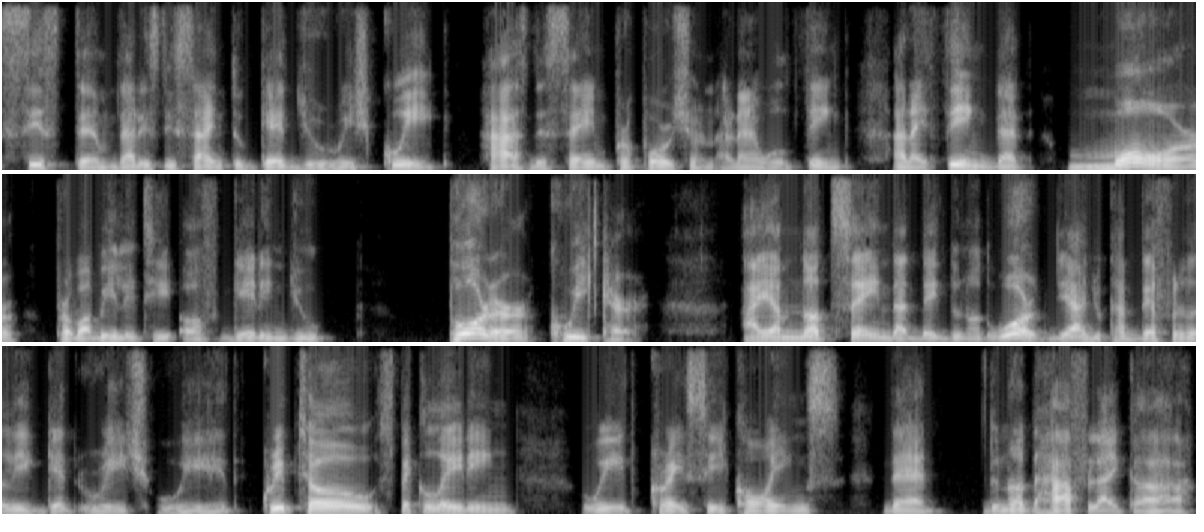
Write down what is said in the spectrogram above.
system that is designed to get you rich quick has the same proportion and i will think and i think that more probability of getting you poorer quicker. I am not saying that they do not work. Yeah you can definitely get rich with crypto speculating with crazy coins that do not have like a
